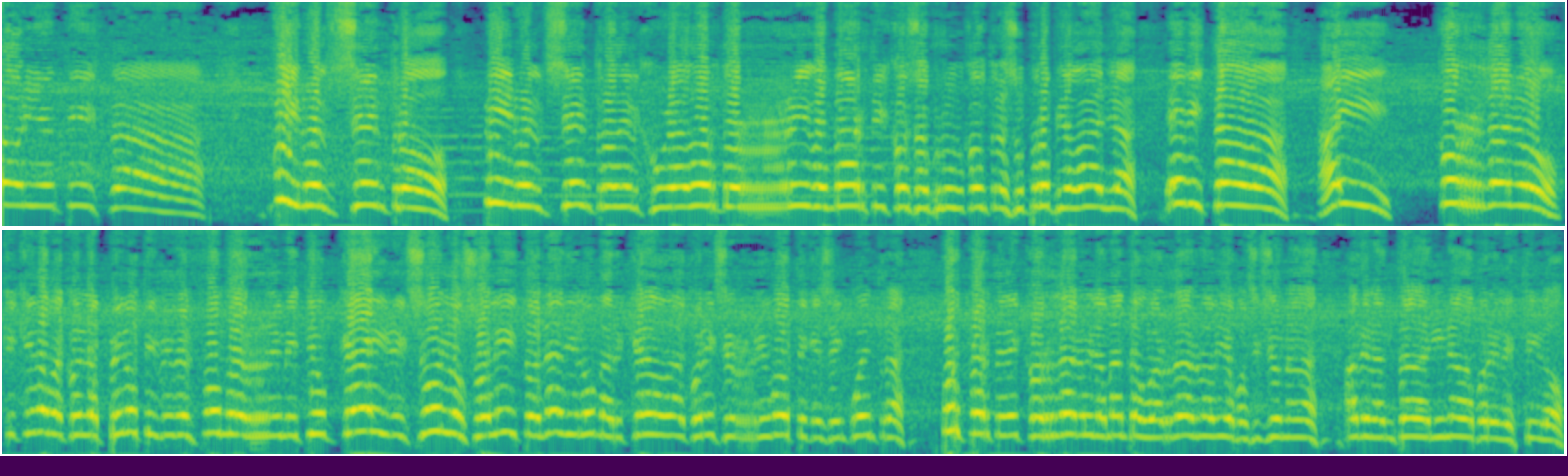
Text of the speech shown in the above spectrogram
Orientista. Vino el centro, vino el centro del jugador Dorrigo Martí contra su propia valla. Evitaba ahí Cordano que quedaba con la pelota y desde el fondo arremetió Caire solo solito, nadie lo marcaba con ese rebote que se encuentra por parte de Cordano y la manda a guardar, no había posición nada adelantada ni nada por el estilo.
